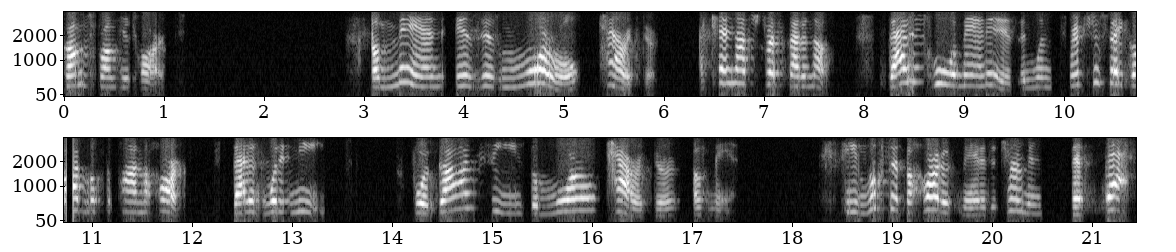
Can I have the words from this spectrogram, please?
comes from his heart. A man is his moral character. I cannot stress that enough. That is who a man is. And when scriptures say God looks upon the heart, that is what it means. For God sees the moral character of man. He looks at the heart of man and determines that that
